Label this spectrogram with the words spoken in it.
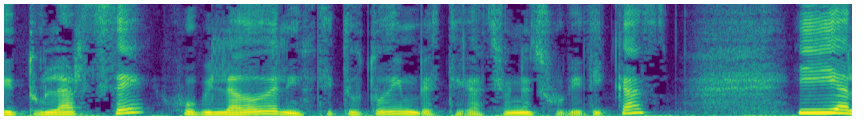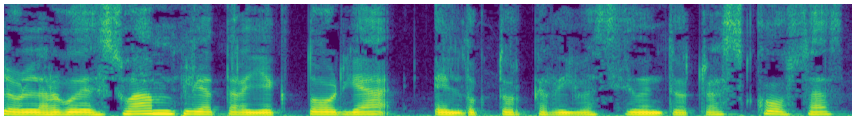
titular C, jubilado del Instituto de Investigaciones Jurídicas, y a lo largo de su amplia trayectoria, el doctor Carrillo ha sido, entre otras cosas,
